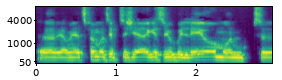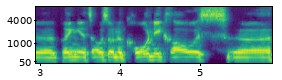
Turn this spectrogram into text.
Äh, wir haben jetzt 75-jähriges Jubiläum und äh, bringen jetzt auch so eine Chronik raus. Äh,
